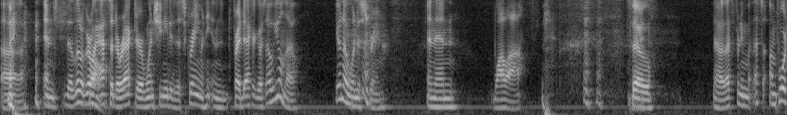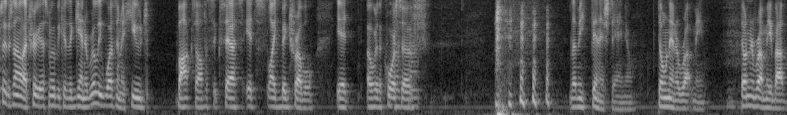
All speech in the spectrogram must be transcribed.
Uh, and the little girl asked the director when she needed to scream, and, he, and Fred Dekker goes, "Oh, you'll know, you'll know when to scream," and then, voila. so, uh, that's pretty much. That's unfortunately there's not a lot of trivia this movie because again, it really wasn't a huge box office success. It's like Big Trouble. It over the course No, of. Let me finish, Daniel. Don't interrupt me. Don't interrupt me about.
